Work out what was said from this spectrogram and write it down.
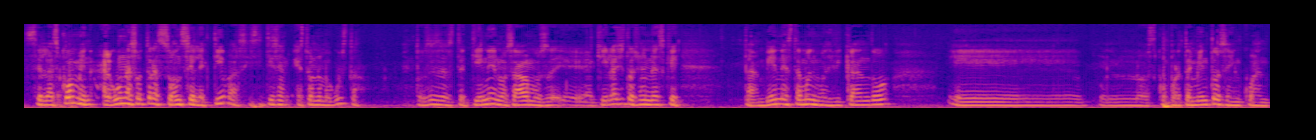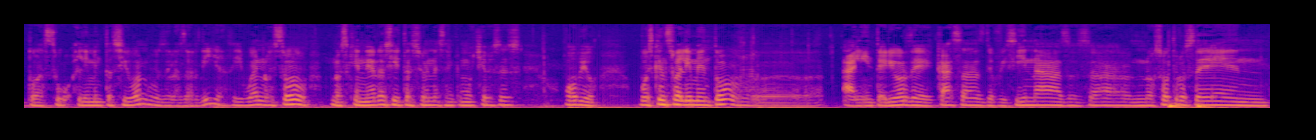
se las comen. Algunas otras son selectivas y si te dicen, esto no me gusta. Entonces, este tienen, o sea, vamos, eh, aquí la situación es que también estamos modificando eh, los comportamientos en cuanto a su alimentación pues, de las ardillas. Y bueno, eso nos genera situaciones en que muchas veces, obvio, busquen su alimento eh, al interior de casas, de oficinas, o sea, nosotros en,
